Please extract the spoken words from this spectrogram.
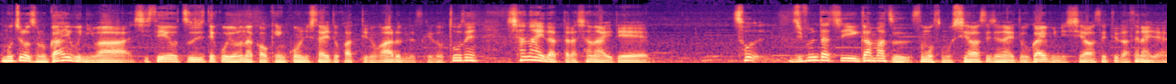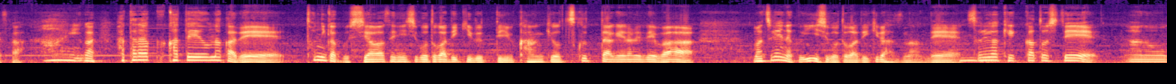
もちろんその外部には姿勢を通じてこう世の中を健康にしたいとかっていうのがあるんですけど当然社内だったら社内でそ自分たちがまずそもそも幸せじゃないと外部に幸せって出せないじゃないですか。はい、だから働く過程の中でとにかく幸せに仕事ができるっていう環境を作ってあげられれば間違いなくいい仕事ができるはずなんで、うん、それが結果としてあの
